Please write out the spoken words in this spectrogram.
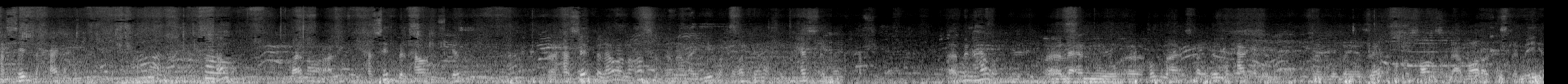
حسيت بحاجة. هوا الله ينور عليك. حسيت بالهوا مش كده؟ حسيت بالهوا أنا قصد إن أنا اجيبك لغايه هنا عشان تحس إن أنا حاسس آه، بالهوا. آه، لأنه هم استخدموا حاجة من مميزات خصائص العمارة الإسلامية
